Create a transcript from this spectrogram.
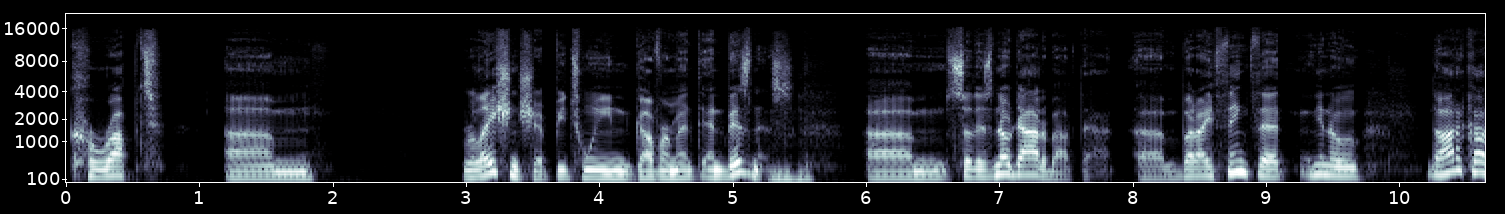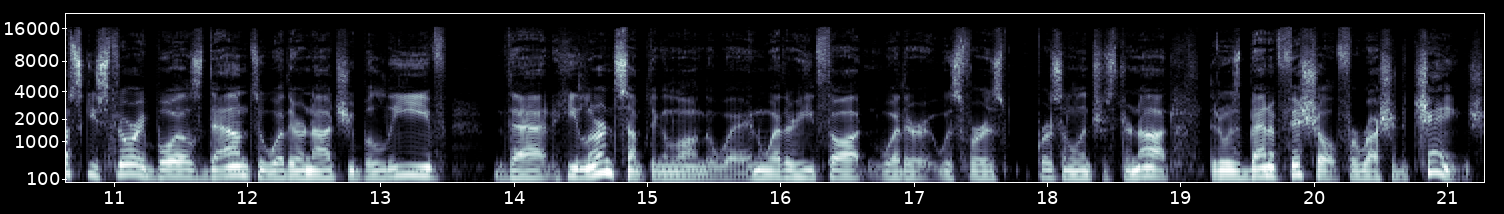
corrupt um, relationship between government and business. Mm-hmm. Um, so there's no doubt about that. Um, but I think that you know the Khodorkovsky story boils down to whether or not you believe that he learned something along the way and whether he thought, whether it was for his personal interest or not, that it was beneficial for Russia to change,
